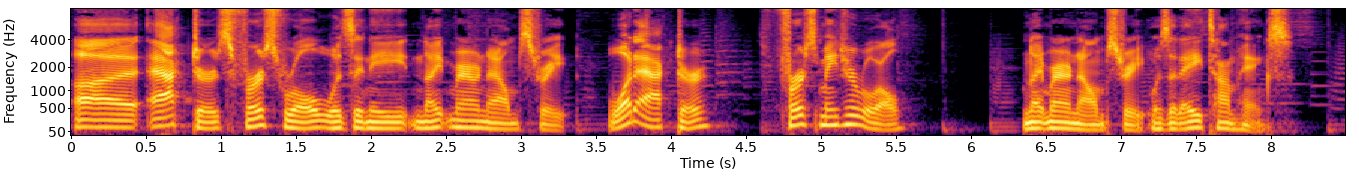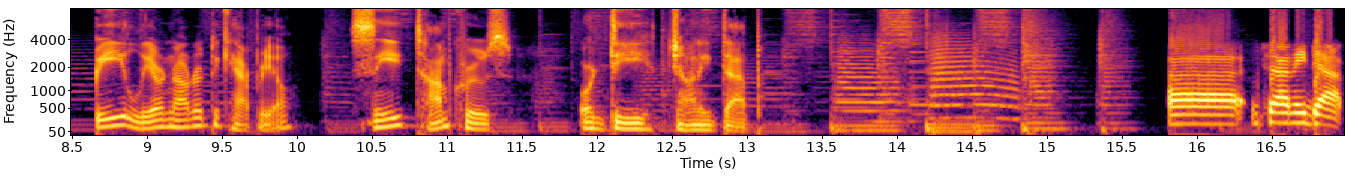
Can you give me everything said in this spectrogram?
uh, actor's first role was in a Nightmare on Elm Street? What actor, first major role, Nightmare on Elm Street? Was it A. Tom Hanks, B. Leonardo DiCaprio, C. Tom Cruise, or D. Johnny Depp? Uh, Johnny Depp.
